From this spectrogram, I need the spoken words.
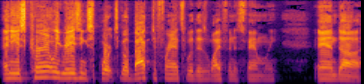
And he is currently raising support to go back to France with his wife and his family. And uh,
